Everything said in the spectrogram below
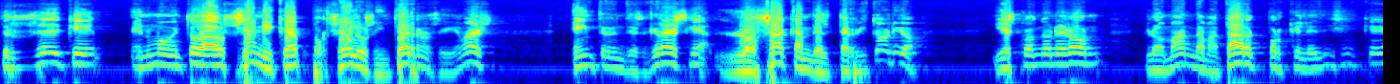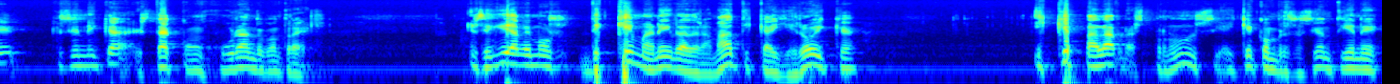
pero sucede que en un momento dado Séneca, por celos internos y demás, entra en desgracia, lo sacan del territorio y es cuando Nerón lo manda a matar porque le dicen que, que Séneca está conjurando contra él. Enseguida vemos de qué manera dramática y heroica y qué palabras pronuncia y qué conversación tiene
